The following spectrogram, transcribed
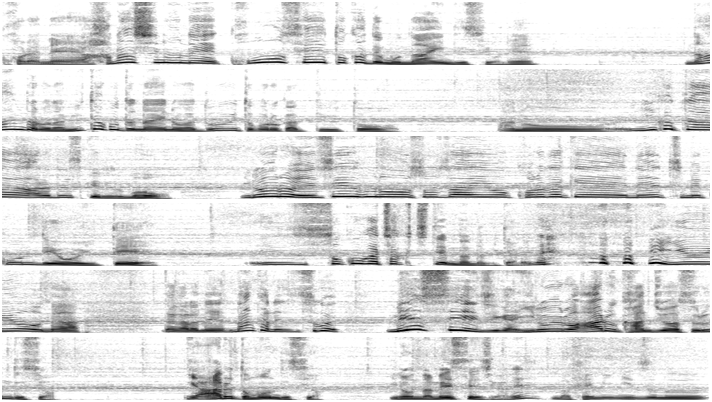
これね話のね構成とかでもないんですよね。なんだろうな見たことないのがどういうところかっていうとあの言い方あれですけれどもいろいろ SF の素材をこれだけね詰め込んでおいてそこが着地点なんだみたいなね いうようなだからねなんかねすごいメッセージがいろいろある感じはするんですよ。いやあると思うんですよ。いろんなメッセージがね、まあ、フェミニズム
